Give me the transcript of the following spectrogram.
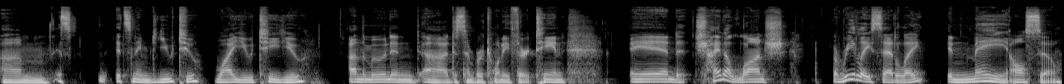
Um, it's it's named U2, YUTU, on the moon in uh, December 2013, and China launched a relay satellite in May also,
